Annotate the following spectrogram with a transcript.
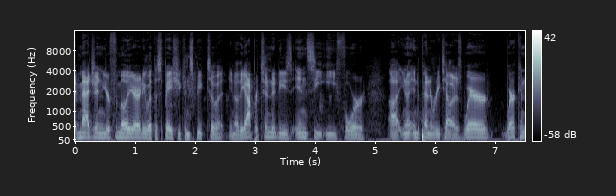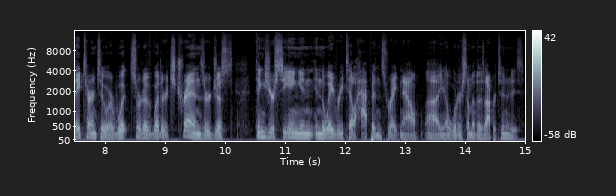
imagine your familiarity with the space, you can speak to it. You know, the opportunities in CE for uh, you know independent retailers. Where where can they turn to, or what sort of whether it's trends or just things you're seeing in in the way retail happens right now. Uh, you know, what are some of those opportunities?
